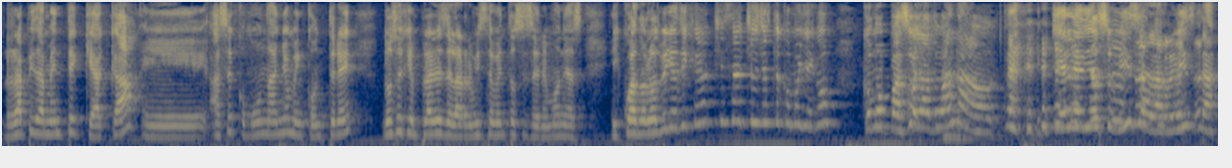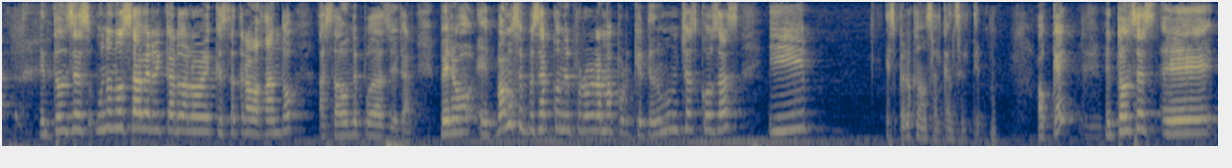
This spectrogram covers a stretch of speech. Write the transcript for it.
rápidamente que acá, eh, hace como un año me encontré dos ejemplares de la revista Eventos y Ceremonias. Y cuando los vi, yo dije, ah, chis, ah, chis, ¿y esto cómo llegó? ¿Cómo pasó la aduana? ¿O ¿Quién le dio su visa a la revista? Entonces, uno no sabe, Ricardo, a la hora que está trabajando, hasta dónde puedas llegar. Pero eh, vamos a empezar con el programa porque tenemos muchas cosas y espero que nos alcance el tiempo. ¿Ok? Entonces, eh,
